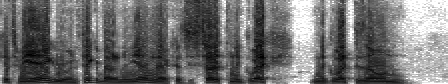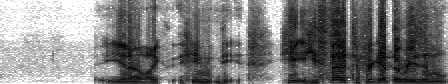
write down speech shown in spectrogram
gets me angry when you think about it in the end there because he started to neglect neglect his own you know like he he he started to forget the reason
